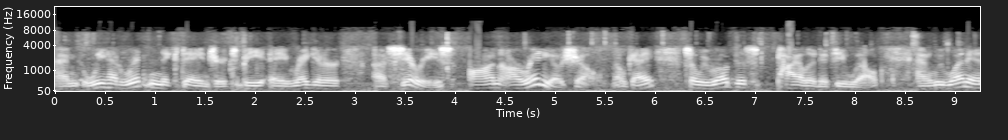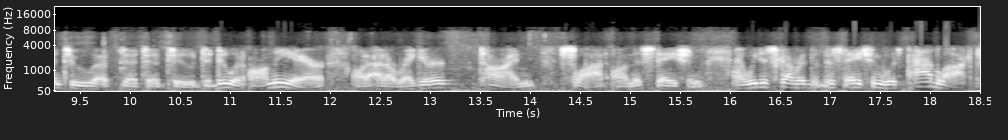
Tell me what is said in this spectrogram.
And we had written Nick Danger to be a regular uh, series on our radio show. Okay, so we wrote this pilot, if you will, and we went in to uh, to, to to do it on the air on at a regular time slot on this station, and we discovered that the station was padlocked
